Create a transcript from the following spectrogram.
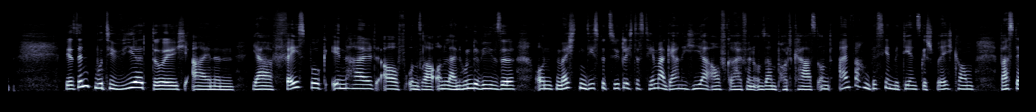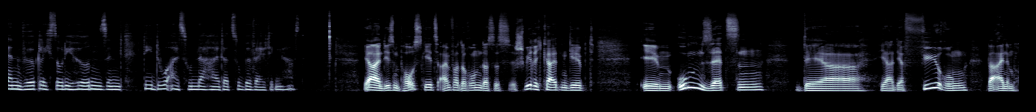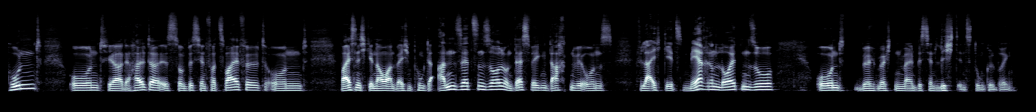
Wir sind motiviert durch einen ja, Facebook-Inhalt auf unserer Online-Hundewiese und möchten diesbezüglich das Thema gerne hier aufgreifen in unserem Podcast und einfach ein bisschen mit dir ins Gespräch kommen, was denn wirklich so die Hürden sind, die du als Hundehalter zu bewältigen hast. Ja, in diesem Post geht es einfach darum, dass es Schwierigkeiten gibt im Umsetzen der, ja, der Führung bei einem Hund. Und ja, der Halter ist so ein bisschen verzweifelt und weiß nicht genau, an welchem Punkt er ansetzen soll. Und deswegen dachten wir uns, vielleicht geht es mehreren Leuten so und wir möchten mal ein bisschen Licht ins Dunkel bringen.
